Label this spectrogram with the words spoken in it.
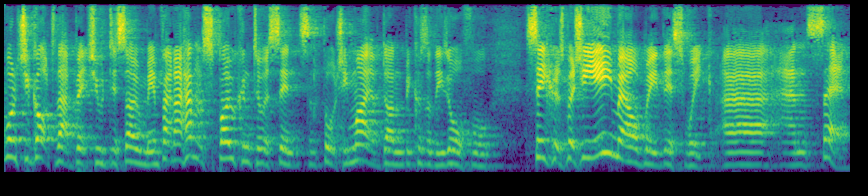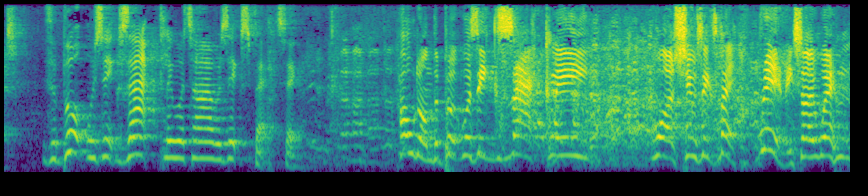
once she got to that bit, she would disown me. In fact, I haven't spoken to her since, and thought she might have done because of these awful secrets. But she emailed me this week uh, and said, The book was exactly what I was expecting. Hold on, the book was exactly what she was expecting. Really? So when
